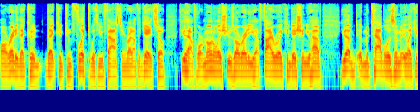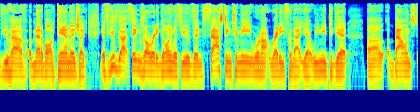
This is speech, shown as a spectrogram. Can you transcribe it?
already that could that could conflict with you fasting right out the gate. So if you have hormonal issues already, you have thyroid condition, you have you have metabolism like if you have a metabolic damage, like if you've got things already going with you, then fasting to me we're not ready for that yet. We need to get uh, a balanced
